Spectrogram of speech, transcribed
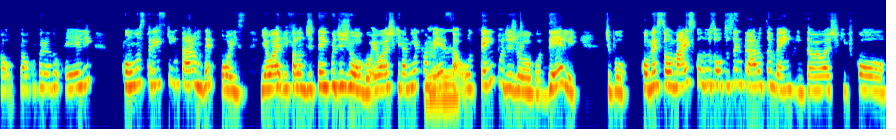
Eu tava comparando ele com os três que entraram depois. E, eu, e falando de tempo de jogo, eu acho que na minha cabeça, uhum. o tempo de jogo dele, tipo, começou mais quando os outros entraram também. Então eu acho que ficou.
